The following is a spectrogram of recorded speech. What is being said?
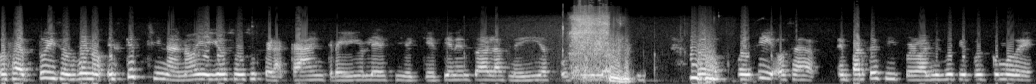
o sea, tú dices, bueno, es que es China, ¿no? Y ellos son súper acá, increíbles y de que tienen todas las medidas posibles. no, pues sí, o sea, en parte sí, pero al mismo tiempo es como de,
